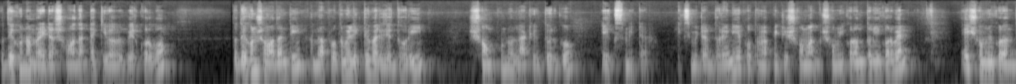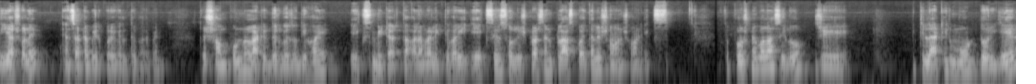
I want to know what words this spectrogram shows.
তো দেখুন আমরা এটার সমাধানটা কীভাবে বের করব। তো দেখুন সমাধানটি, আমরা প্রথমে লিখতে পারি যে ধরি সম্পূর্ণ লাঠির দৈর্ঘ্য এক্স মিটার। এক্স মিটার ধরে নিয়ে প্রথমে আপনি একটি সমা- সমীকরণ তৈরি করবেন। এই সমীকরণ দিয়ে আসলে অ্যান্সারটা বের করে ফেলতে পারবেন। তো সম্পূর্ণ লাঠির দৈর্ঘ্য যদি হয় এক্স মিটার, তাহলে আমরা লিখতে পারি এক্সের চল্লিশ পার্সেন্ট প্লাস পঁয়তাল্লিশ সমান সমান এক্স তো প্রশ্নে বলা ছিল যে একটি লাঠির মোট দৈর্ঘ্যের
